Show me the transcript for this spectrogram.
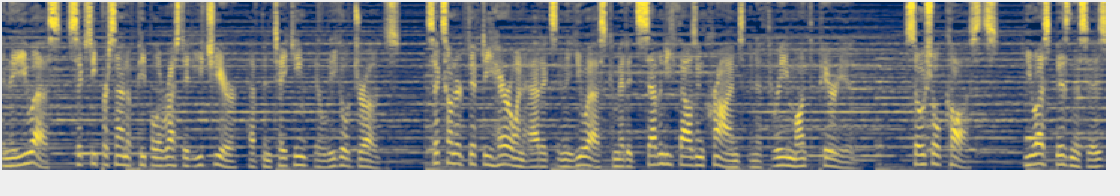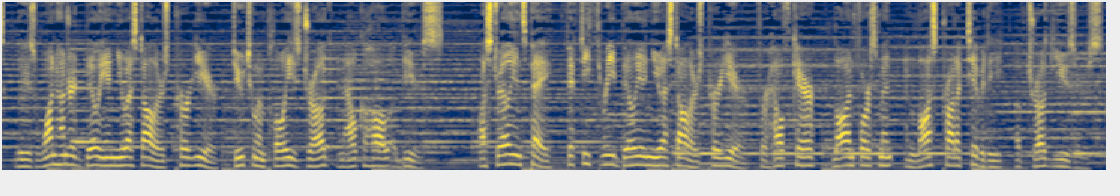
In the U.S., 60% of people arrested each year have been taking illegal drugs. 650 heroin addicts in the U.S. committed 70,000 crimes in a three month period. Social costs. U.S. businesses lose 100 billion U.S. dollars per year due to employees' drug and alcohol abuse. Australians pay 53 billion US dollars per year for healthcare, law enforcement, and lost productivity of drug users.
